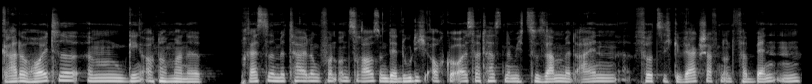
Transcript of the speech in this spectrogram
Gerade heute ähm, ging auch noch mal eine Pressemitteilung von uns raus, in der du dich auch geäußert hast, nämlich zusammen mit 41 Gewerkschaften und Verbänden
